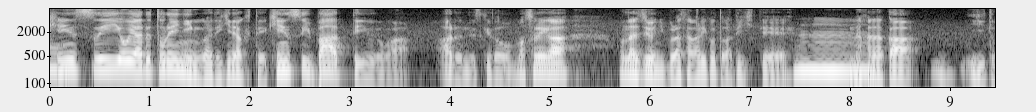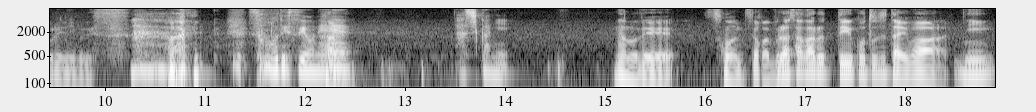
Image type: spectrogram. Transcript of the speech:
懸垂をやるトレーニングができなくて、懸垂バーっていうのがあるんですけど、まあそれが同じようにぶら下がりことができてなかなかいいトレーニングです。はい。そうですよね。はい確かに。なので、そうなんです。だからぶら下がるっていうこと自体は、に、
